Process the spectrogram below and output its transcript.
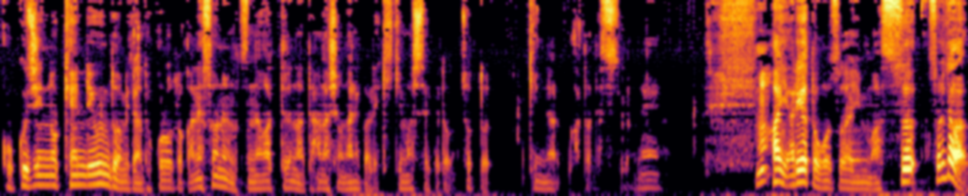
黒人の権利運動みたいなところとかね、そういうのにも繋がってるなんて話を何かで聞きましたけど、ちょっと気になる方ですよね。うんはい、ありがとうございます。それでは、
